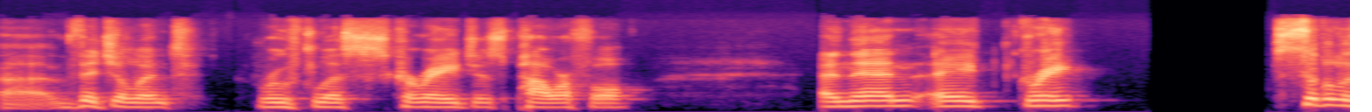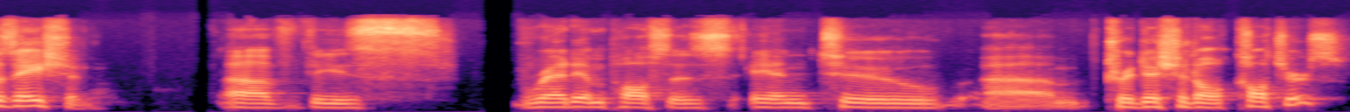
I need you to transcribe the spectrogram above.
uh, vigilant, ruthless, courageous, powerful. And then a great civilization of these red impulses into um, traditional cultures,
